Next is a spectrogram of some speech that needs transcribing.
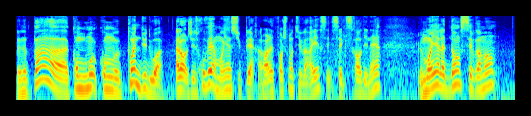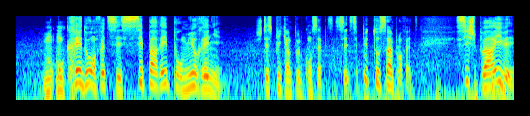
de ne pas qu'on me, me, pointe du doigt? Alors j'ai trouvé un moyen super. Alors là, franchement, tu vas rire, c'est extraordinaire. Le moyen là-dedans, c'est vraiment mon, credo, en fait, c'est séparer pour mieux régner. Je t'explique un peu le concept. C'est plutôt simple, en fait. Si je peux arriver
